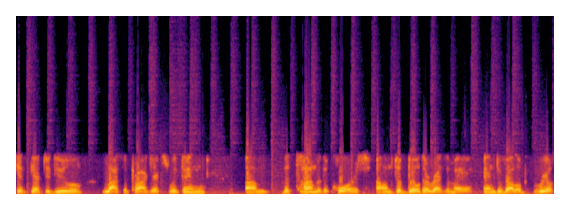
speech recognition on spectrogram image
Kids get to do lots of projects within um, the time of the course um, to build a resume and develop real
